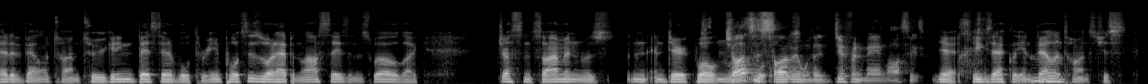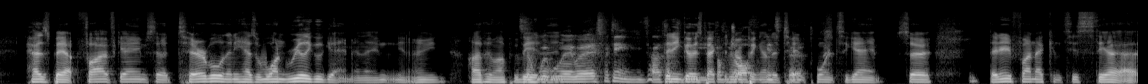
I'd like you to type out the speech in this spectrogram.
out of Valentine too, getting the best out of all three imports. This is what happened last season as well. Like Justin Simon was and, and Derrick Walton. Justin were all- Simon was a different man last season. Yeah, exactly. And Mhm. Valentine's just has about five games that are terrible, and then he has one really good game, and then you know you hype him up a So bit. we're, and then- we're, we're expecting then he goes back to dropping under 10 Perth. points a game. So they need to find that consistency. Uh,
